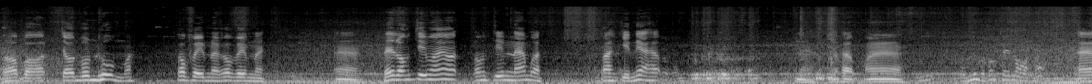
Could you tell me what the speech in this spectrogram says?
เราบอกโจนบุญทุ่มอะเข้าเฟรมหน่อยเข้าเฟรมหน่อยอ่าได้ลองจิ้มไหมออดลองจิ้มน้ำก่อนมากินเนี่ยครับนี่นะครับมาผมนี่ผมต้องใช้หลอดแล้วอ่า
